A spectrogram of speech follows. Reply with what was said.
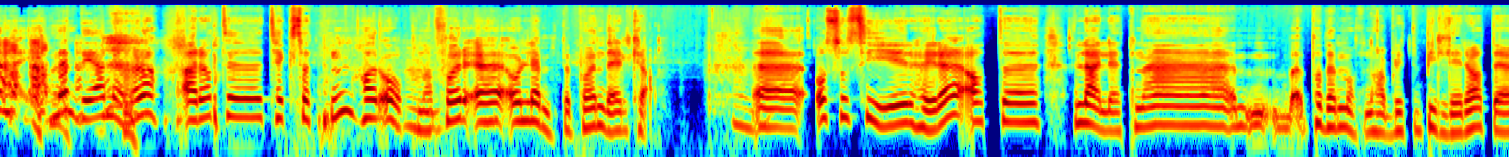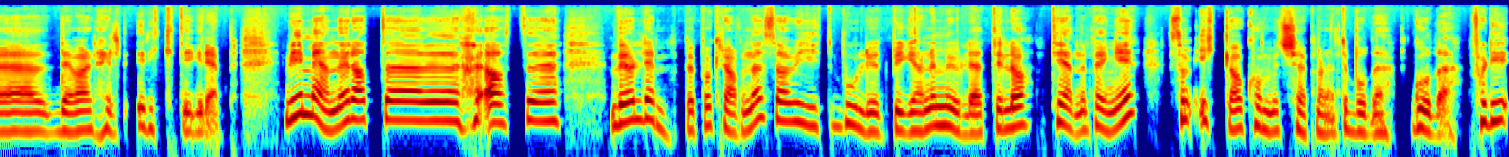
Men, men det jeg mener, da, er at uh, TEK17 har åpna for uh, å lempe på en del krav. Eh, og så sier Høyre at eh, leilighetene mm, på den måten har blitt billigere, og at det, det var en helt riktig grep. Vi mener at, eh, at eh, ved å lempe på kravene, så har vi gitt boligutbyggerne mulighet til å tjene penger som ikke har kommet kjøperne til gode. Fordi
